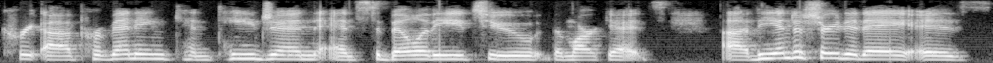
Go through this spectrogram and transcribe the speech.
cre- uh, preventing contagion and stability to the markets. Uh, the industry today is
